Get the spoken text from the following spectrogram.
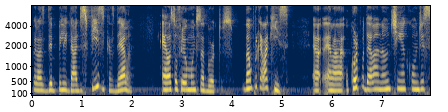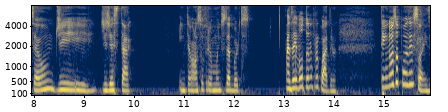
pelas debilidades físicas dela, ela sofreu muitos abortos. Não porque ela quis. Ela, ela, o corpo dela não tinha condição de, de gestar. Então ela sofreu muitos abortos. Mas aí, voltando para o quadro. Tem duas oposições.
